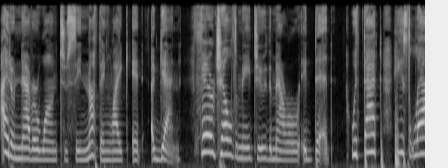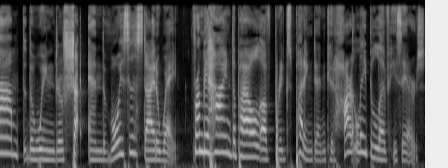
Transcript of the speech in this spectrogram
I don't never want to see nothing like it again. Fair chilled me to the marrow, it did. With that, he slammed the window shut and the voices died away. From behind the pile of bricks, Paddington could hardly believe his ears.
